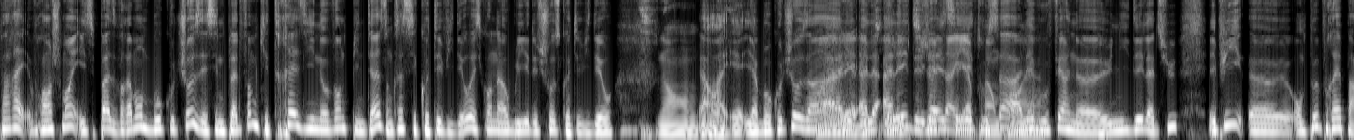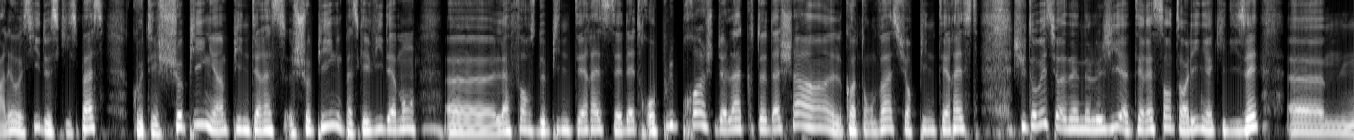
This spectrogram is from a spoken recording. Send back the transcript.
pareil, franchement, il se passe vraiment beaucoup de choses et c'est une plateforme qui est très innovante, Pinterest. Donc ça, c'est côté vidéo. Est-ce qu'on a oublié des choses côté vidéo? Non. Il y, a beaucoup de choses. Hein. allez, allez, allez déjà essayer tout ça. Allez vous faire une euh, une idée là-dessus. Et puis, euh, on peut près parler aussi de ce qui se passe côté shopping, hein, Pinterest shopping, parce qu'évidemment, euh, la force de Pinterest, c'est d'être au plus proche de l'acte d'achat. Hein. Quand on va sur Pinterest, je suis tombé sur une analogie intéressante en ligne hein, qui disait euh,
